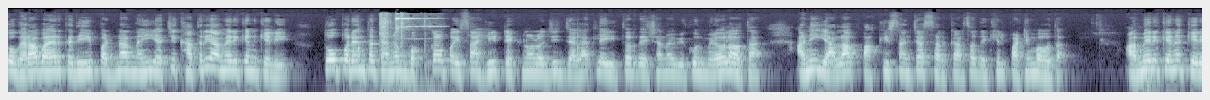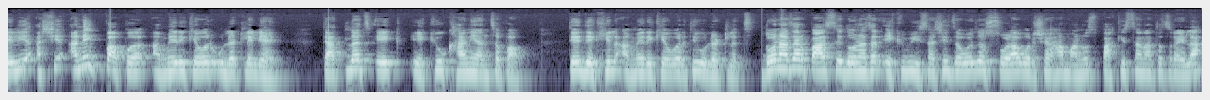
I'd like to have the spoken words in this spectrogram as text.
तो घराबाहेर कधीही पडणार नाही याची खात्री अमेरिकन केली. तोपर्यंत त्यानं बक्कळ पैसा ही टेक्नॉलॉजी जगातल्या इतर देशांना विकून मिळवला होता आणि याला पाकिस्तानच्या सरकारचा देखील पाठिंबा होता. अमेरिकेनं केलेली अशी अनेक पापं अमेरिकेवर उलटलेली आहेत. त्यातलंच एक एक्यू खान यांचं पाप. ते देखील अमेरिकेवरती उलटलंच. दोन हजार पाच ते दोन हजार एकवीस अशी जवळजवळ सोळा वर्ष हा माणूस पाकिस्तानातच राहिला.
